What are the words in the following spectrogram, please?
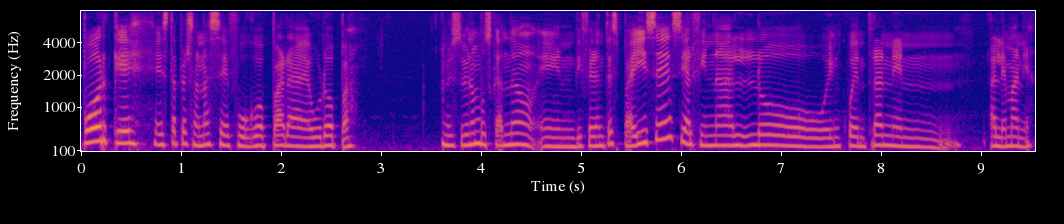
porque esta persona se fugó para Europa. Lo estuvieron buscando en diferentes países y al final lo encuentran en Alemania.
